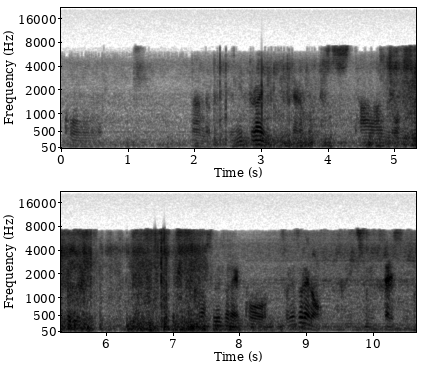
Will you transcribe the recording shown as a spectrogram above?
こう、なんだろう、ユニットライブみたいなことしたのを続けるんですよ。それはそれぞれぞれの道に行ったりすると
